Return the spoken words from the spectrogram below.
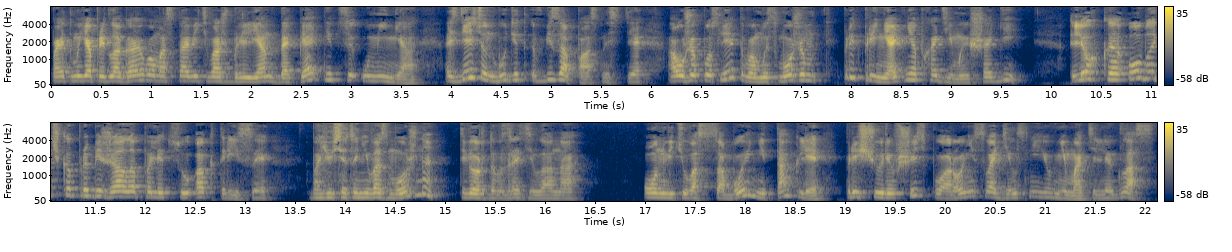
Поэтому я предлагаю вам оставить ваш бриллиант до пятницы у меня. Здесь он будет в безопасности, а уже после этого мы сможем предпринять необходимые шаги». Легкое облачко пробежало по лицу актрисы. «Боюсь, это невозможно», – твердо возразила она. «Он ведь у вас с собой, не так ли?» Прищурившись, Пуаро не сводил с нее внимательных глаз.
